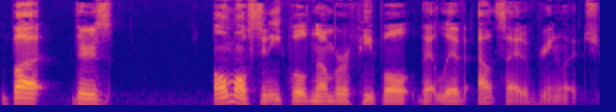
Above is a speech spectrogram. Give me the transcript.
but there's almost an equal number of people that live outside of Greenwich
